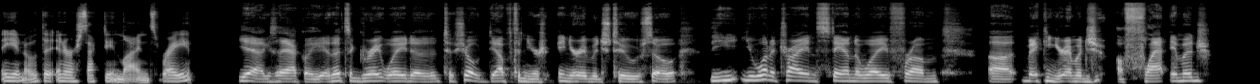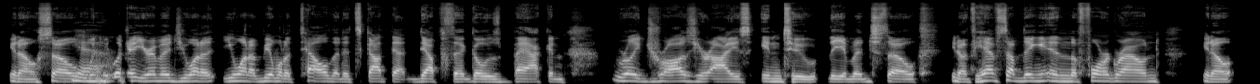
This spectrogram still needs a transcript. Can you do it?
you know the intersecting lines, right? Yeah, exactly, and that's a great way to to show depth in your in your image too. So you, you want to try and stand away from uh, making your image a flat image. You know, so yeah. when you look at your image, you want to you want to be able to tell that it's got that depth that goes back and really draws your eyes into the image. So you know, if you have something in the foreground, you know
